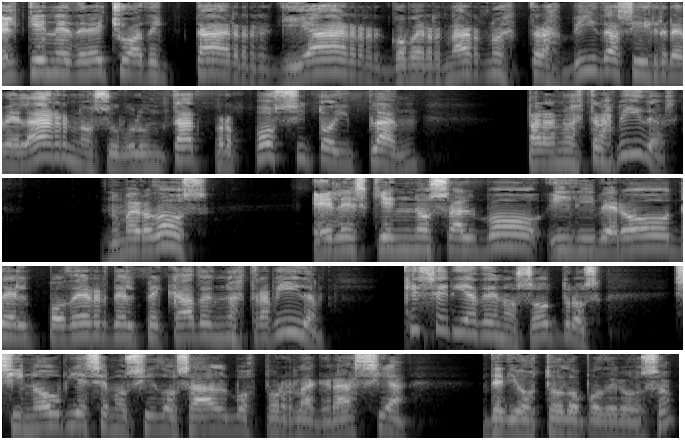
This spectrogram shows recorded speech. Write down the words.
Él tiene derecho a dictar, guiar, gobernar nuestras vidas y revelarnos su voluntad, propósito y plan para nuestras vidas. Número dos, Él es quien nos salvó y liberó del poder del pecado en nuestra vida. ¿Qué sería de nosotros si no hubiésemos sido salvos por la gracia de Dios Todopoderoso?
